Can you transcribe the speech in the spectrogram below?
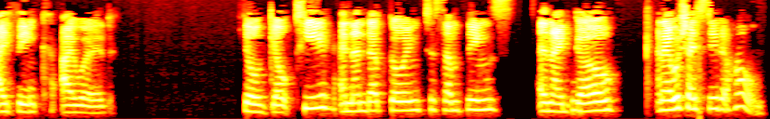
I think I would feel guilty and end up going to some things and I'd go and I wish I stayed at home.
